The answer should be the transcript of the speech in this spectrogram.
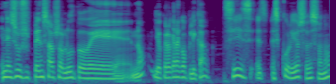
en ese suspenso absoluto de, ¿no? Yo creo que era complicado. Sí, es, es curioso eso, ¿no?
